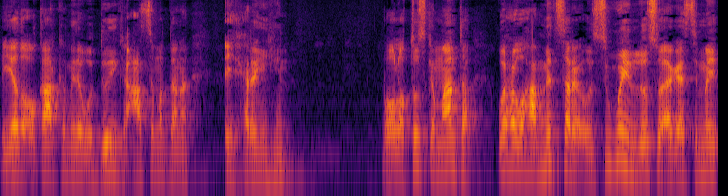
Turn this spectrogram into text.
iyada oo qaar ka mid a waddooyinka caasimadana ay xiran yihiin. Dhoolatuska maanta wuxuu ahaa mid sare oo si weyn loo soo agaasimay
